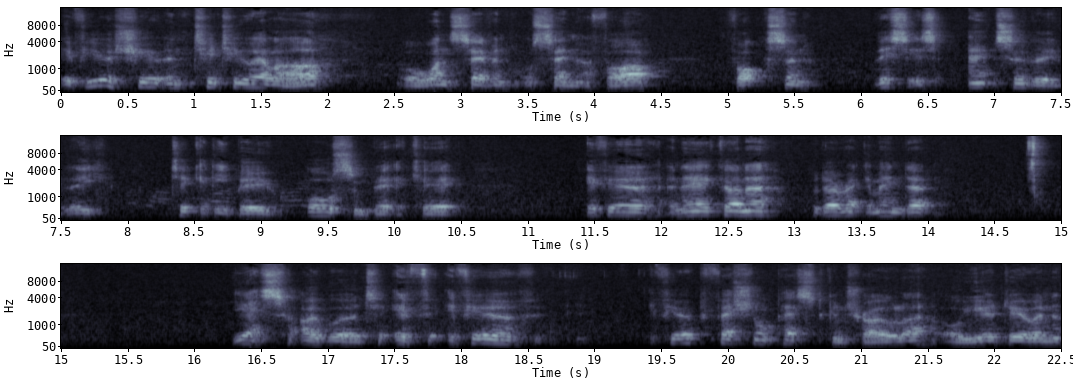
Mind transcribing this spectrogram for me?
if you're shooting 22LR or 17 or centre fire Foxen. This is absolutely tickety-boo, awesome bit of kit. If you're an air gunner, would I recommend it? Yes, I would. If if you're if you're a professional pest controller or you're doing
